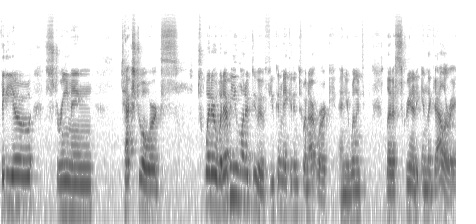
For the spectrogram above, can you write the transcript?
video, streaming, textual works, Twitter, whatever you want to do, if you can make it into an artwork and you're willing to let us screen it in the gallery,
